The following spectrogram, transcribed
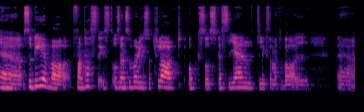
Eh, så det var fantastiskt och sen så var det ju såklart också speciellt liksom att vara i eh,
